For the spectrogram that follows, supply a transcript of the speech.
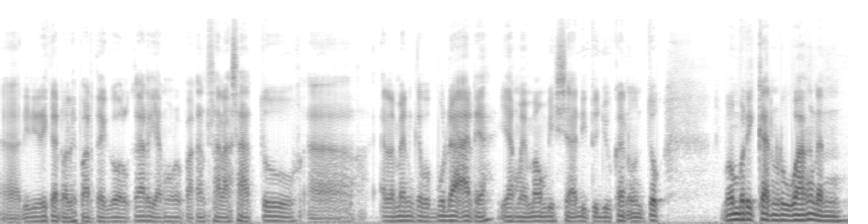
eh, didirikan oleh Partai Golkar yang merupakan salah satu eh, elemen kepemudaan ya yang memang bisa ditujukan untuk memberikan ruang dan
